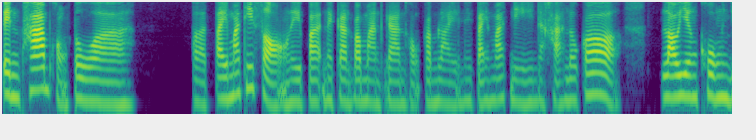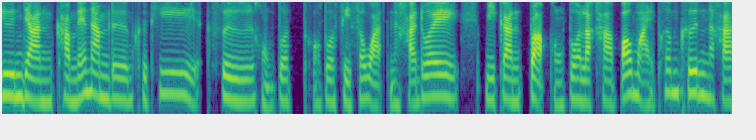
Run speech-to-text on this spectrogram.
เป็นภาพของตัวไตรมาสที่ 2 ในในการประมาณการของกำไรในไตรมาสนี้นะคะ แล้วก็เรายังคงยืนยันคำแนะนำเดิมคือที่ซื้อของตัวของตัวสีสวัสด์นะคะ ด้วยมีการปรับของตัวราคาเป้าหมายเพิ่มขึ้นนะคะ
